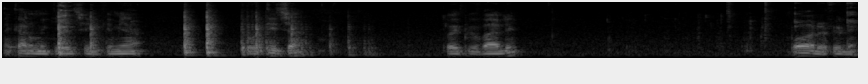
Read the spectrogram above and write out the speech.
Να κάνουμε και έτσι και μια βουτίτσα, το επιβάλλει. Ωραία φίλε.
